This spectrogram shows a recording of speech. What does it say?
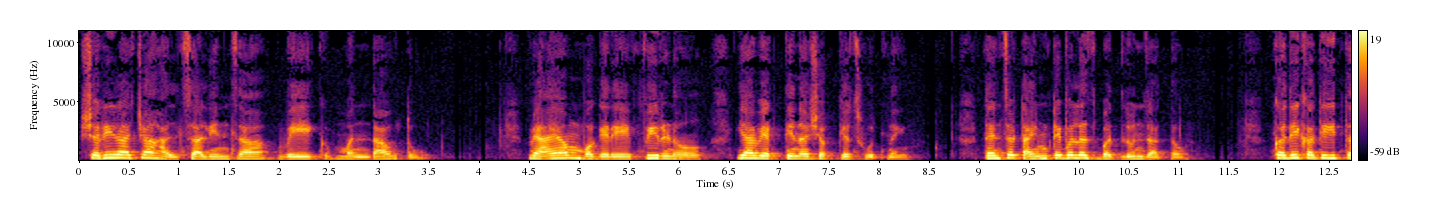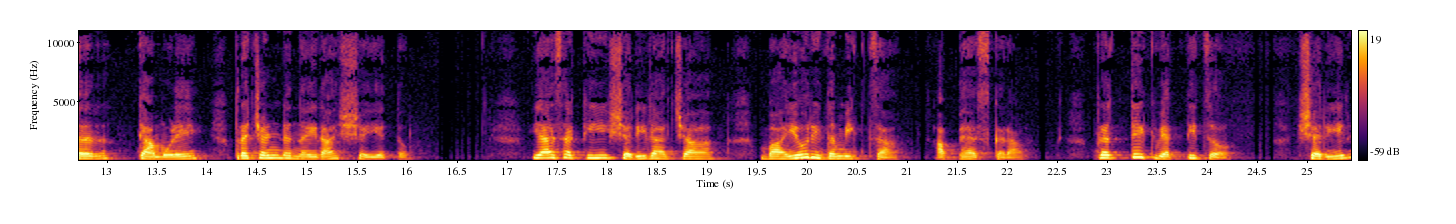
शरीराच्या हालचालींचा वेग मंदावतो. व्यायाम वगैरे फिरणं या व्यक्तींना शक्यच होत नाही. त्यांचं टाईमटेबलच बदलून जातं. कधी कधी तर त्यामुळे प्रचंड नैराश्य येतं. यासाठी शरीराच्या बायोरिदमिकचा अभ्यास करा. प्रत्येक व्यक्तीचं शरीर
